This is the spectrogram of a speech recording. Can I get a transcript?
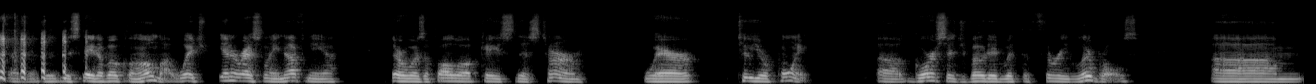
uh, the, the, state of Oklahoma, which interestingly enough, Nia, there was a follow-up case this term where, to your point, uh, Gorsuch voted with the three liberals, um,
